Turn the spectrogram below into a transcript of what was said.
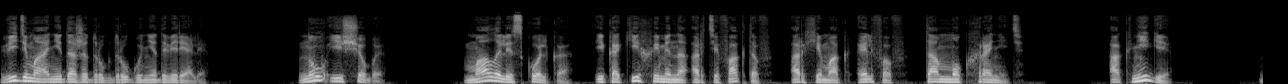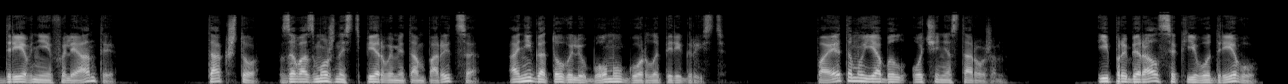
Видимо, они даже друг другу не доверяли. Ну, еще бы. Мало ли сколько и каких именно артефактов архимаг эльфов там мог хранить. А книги? Древние фолианты? Так что, за возможность первыми там порыться, они готовы любому горло перегрызть. Поэтому я был очень осторожен. И пробирался к его древу,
